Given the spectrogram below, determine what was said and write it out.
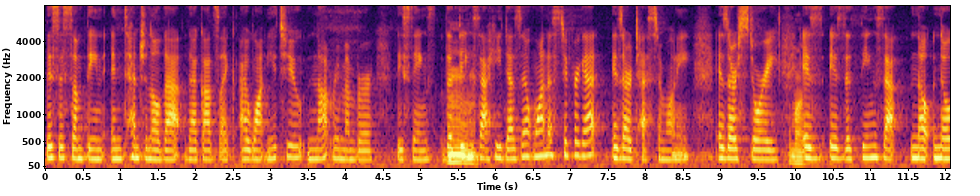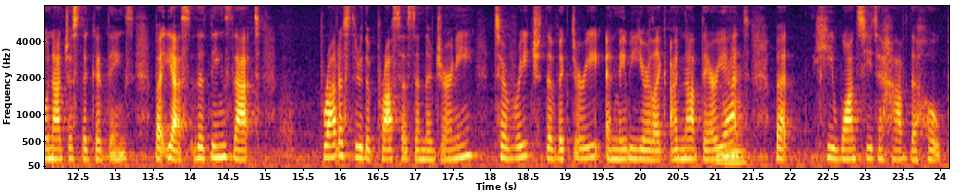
this is something intentional that that God's like, I want you to not remember these things. The mm. things that He doesn't want us to forget is our testimony, is our story, is is the things that no no not just the good things, but yes, the things that brought us through the process and the journey to reach the victory and maybe you're like i'm not there mm-hmm. yet but he wants you to have the hope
